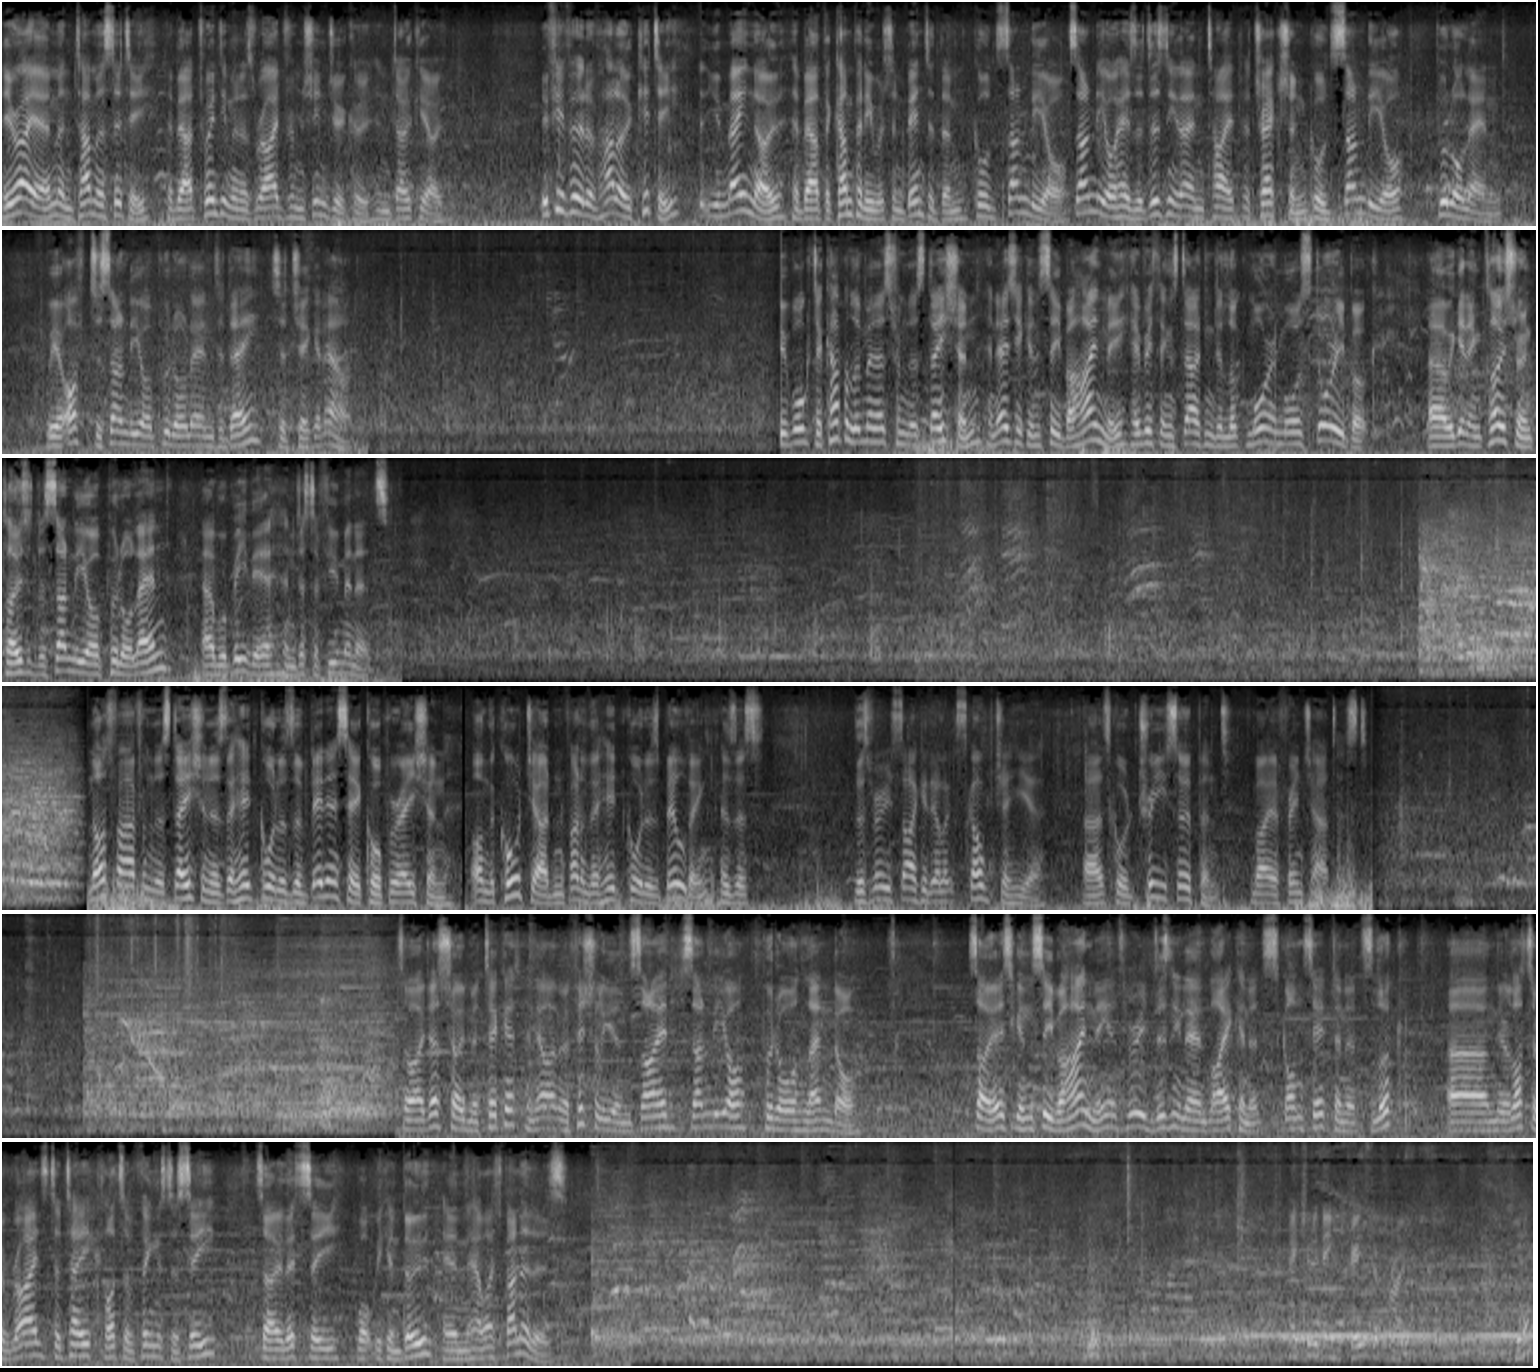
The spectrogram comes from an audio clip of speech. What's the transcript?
Here I am in Tama City, about 20 minutes ride from Shinjuku in Tokyo. If you've heard of Hello Kitty, you may know about the company which invented them called Sanrio. Sanrio has a Disneyland type attraction called Sanrio Puroland. We are off to Sanrio Puroland today to check it out. We've walked a couple of minutes from the station, and as you can see behind me, everything's starting to look more and more storybook. Uh, we're getting closer and closer to Sanrio Puroland. Uh, we'll be there in just a few minutes. Not far from the station is the headquarters of Benesse Corporation. On the courtyard in front of the headquarters building is this, this very psychedelic sculpture here. Uh, it's called Tree Serpent by a French artist. So I just showed my ticket and now I'm officially inside Sanrio Purolando. So as you can see behind me, it's very Disneyland-like in its concept and its look. Um, there are lots of rides to take, lots of things to see. So let's see what we can do and how much fun it is. Actually, they increased the price. Yeah.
